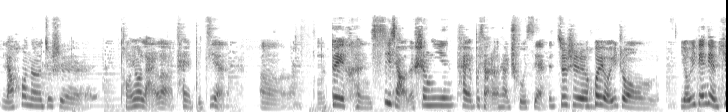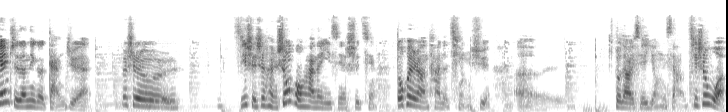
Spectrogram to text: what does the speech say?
然后呢，就是朋友来了他也不见，呃。嗯，对，很细小的声音，他也不想让它出现，就是会有一种有一点点偏执的那个感觉，就是即使是很生活化的一些事情，都会让他的情绪呃受到一些影响。其实我。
